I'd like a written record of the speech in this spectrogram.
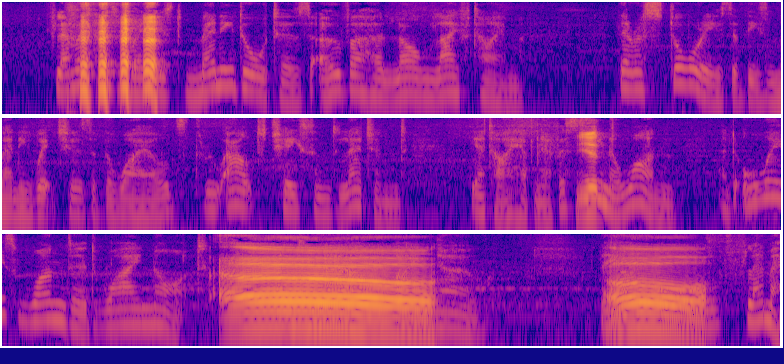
Flemeth has raised many daughters over her long lifetime. There are stories of these many witches of the wilds throughout chastened legend, yet I have never seen a one, and always wondered why not. Oh. Now I know. They Oh. are all Flemeth.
